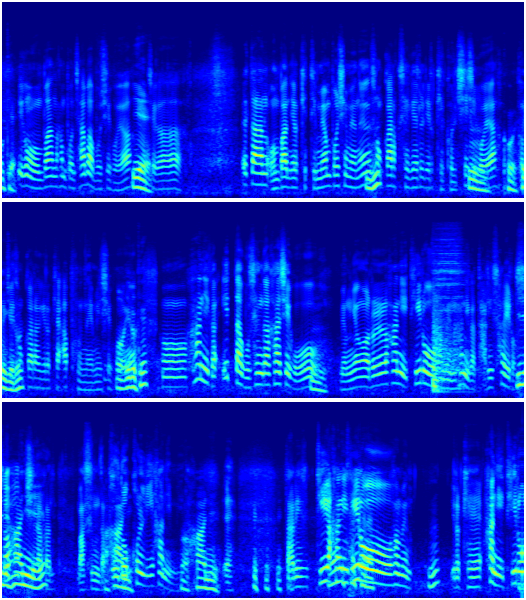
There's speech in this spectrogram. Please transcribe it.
오케이. 이건 원반 한번 잡아보시고요. 예. 제가 일단 원반 이렇게 뒷면 보시면은 음. 손가락 세 개를 이렇게 걸치시고요. 음, 검지? 손가락 이렇게 앞으로 내미시고. 어, 이렇게? 어, 한이가 있다고 생각하시고 음. 명령어를 한이 뒤로 하면 한이가 다리 사이로 쏙? 지나간 맞습니다. 아. 보도콜리 한입니다. 어, 한이. 다리 뒤에 아, 한이. 뒤로 하면 응? 이렇게 한이 뒤로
